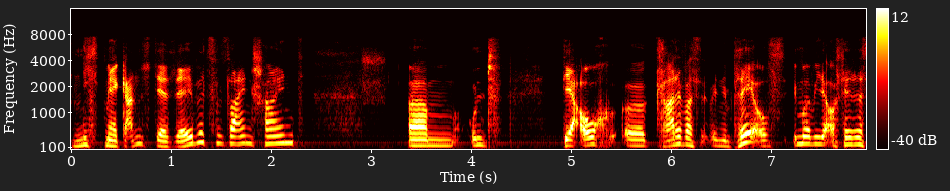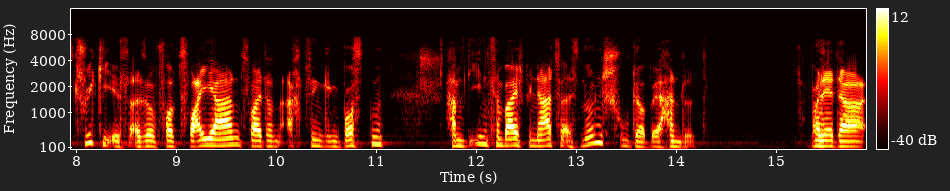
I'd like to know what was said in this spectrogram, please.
nicht mehr ganz derselbe zu sein scheint. Ähm, und der auch äh, gerade was in den Playoffs immer wieder auch sehr, sehr tricky ist. Also vor zwei Jahren, 2018 gegen Boston, haben die ihn zum Beispiel nahezu als Non-Shooter behandelt, weil er da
